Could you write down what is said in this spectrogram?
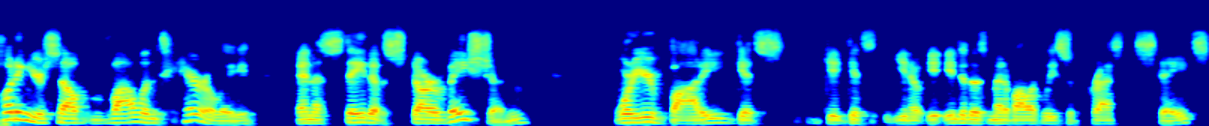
putting yourself voluntarily in a state of starvation where your body gets get, gets you know into those metabolically suppressed states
